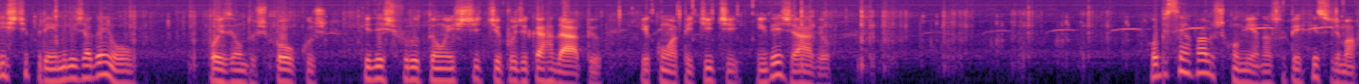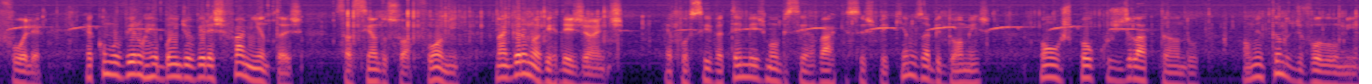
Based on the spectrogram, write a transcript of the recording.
este prêmio ele já ganhou, pois é um dos poucos que desfrutam este tipo de cardápio e com um apetite invejável. Observá-los comer na superfície de uma folha é como ver um rebanho de ovelhas famintas, saciando sua fome na grama verdejante. É possível até mesmo observar que seus pequenos abdômenes vão aos poucos dilatando, aumentando de volume,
